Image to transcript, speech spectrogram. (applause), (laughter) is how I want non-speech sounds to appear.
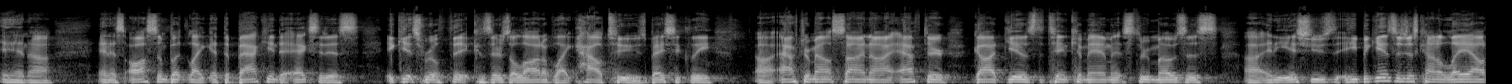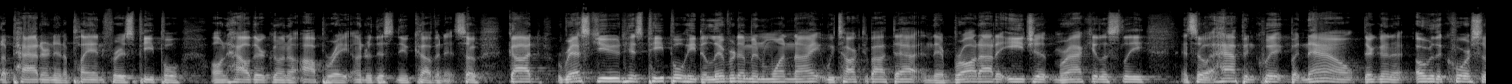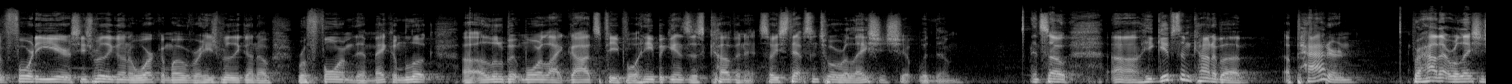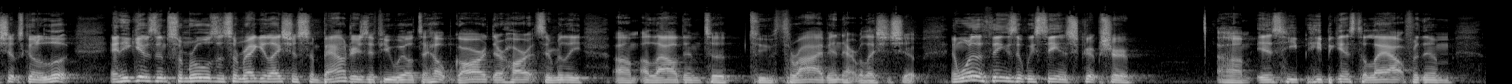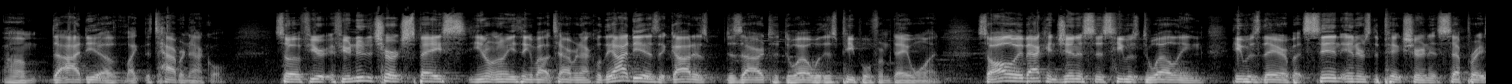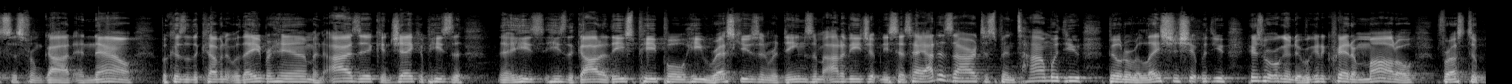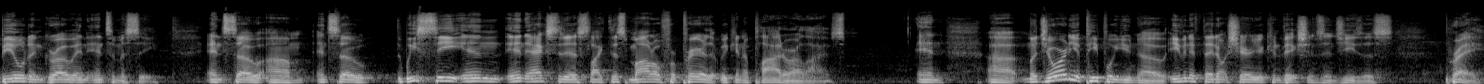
and uh, and it's awesome. But like at the back end of Exodus, it gets real thick because there's a lot of like how tos. Basically, uh, after Mount Sinai, after God gives the Ten Commandments through Moses, uh, and he issues, he begins to just kind of lay out a pattern and a plan for his people on how they're going to operate under this new covenant. So God rescued his people. He delivered them in one night. We talked about that, and they're brought out of Egypt miraculously. And so it happened quick, but now they're going to, over the course of 40 years, he's really going to work them over and he's really going to reform them, make them look uh, a little bit more like God's people. And he begins this covenant. So he steps into a relationship with them. And so uh, he gives them kind of a, a pattern for how that relationship is going to look. And he gives them some rules and some regulations, some boundaries, if you will, to help guard their hearts and really um, allow them to, to thrive in that relationship. And one of the things that we see in Scripture um, is he, he begins to lay out for them um, the idea of like the tabernacle. So if you're if you're new to church space, you don't know anything about tabernacle. The idea is that God has desired to dwell with His people from day one. So all the way back in Genesis, He was dwelling, He was there, but sin enters the picture and it separates us from God. And now, because of the covenant with Abraham and Isaac and Jacob, He's the He's, he's the God of these people. He rescues and redeems them out of Egypt. And he says, Hey, I desire to spend time with you, build a relationship with you. Here's what we're going to do we're going to create a model for us to build and grow in intimacy. And so, um, and so we see in, in Exodus like this model for prayer that we can apply to our lives. And uh, majority of people you know, even if they don't share your convictions in Jesus, pray.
